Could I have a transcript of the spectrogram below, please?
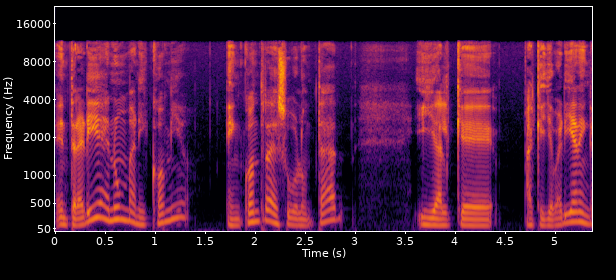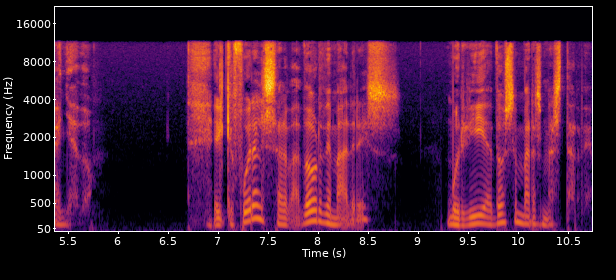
entraría en un manicomio en contra de su voluntad y al que, al que llevarían engañado. el que fuera el salvador de madres, moriría dos semanas más tarde.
